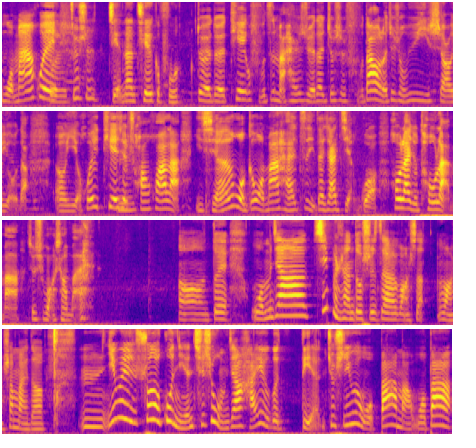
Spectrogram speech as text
我妈会就是简单贴个福，对对，贴一个福字嘛，还是觉得就是福到了这种寓意是要有的。嗯，也会贴一些窗花啦。以前我跟我妈还自己在家剪过，后来就偷懒嘛，就去网上买。哦，对我们家基本上都是在网上网上买的，嗯，因为说到过年，其实我们家还有个点，就是因为我爸嘛，我爸，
